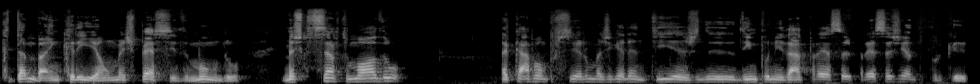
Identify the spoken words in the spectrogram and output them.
que também criam uma espécie de mundo, mas que de certo modo acabam por ser umas garantias de, de impunidade para essa, para essa gente, porque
